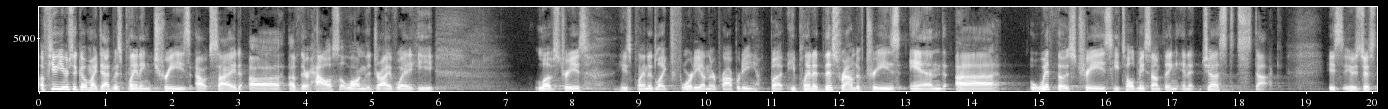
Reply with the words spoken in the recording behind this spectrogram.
A few years ago, my dad was planting trees outside uh, of their house along the driveway. He loves trees. He's planted like 40 on their property, but he planted this round of trees, and uh, with those trees, he told me something and it just stuck. He's, he was just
